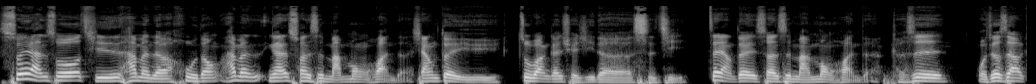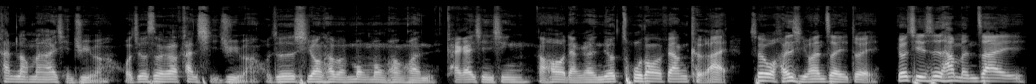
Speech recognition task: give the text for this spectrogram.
虽然说，其实他们的互动，他们应该算是蛮梦幻的。相对于祝万跟雪姬的实际，这两对算是蛮梦幻的。可是我就是要看浪漫爱情剧嘛，我就是要看喜剧嘛，我就是希望他们梦梦幻幻、开开心心，然后两个人就互动的非常可爱。所以我很喜欢这一对，尤其是他们在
